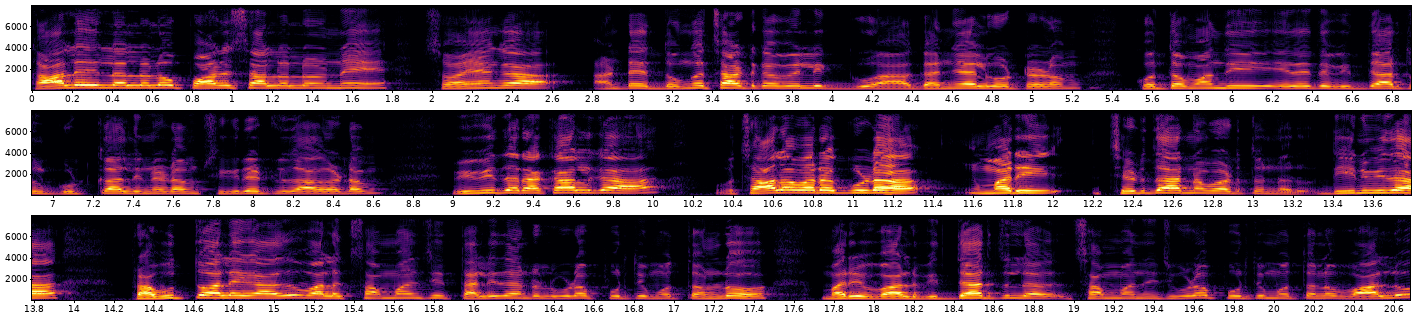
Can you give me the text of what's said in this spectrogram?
కాలేజీలలో పాఠశాలలోనే స్వయంగా అంటే దొంగచాటుగా వెళ్ళి గంజాయిలు కొట్టడం కొంతమంది ఏదైతే విద్యార్థులు గుట్కాలు తినడం సిగరెట్లు తాగడం వివిధ రకాలుగా చాలా వరకు కూడా మరి చెడుదారిన పడుతున్నారు. దీని మీద ప్రభుత్వాలే కాదు వాళ్ళకి సంబంధించి తల్లిదండ్రులు కూడా పూర్తి మొత్తంలో మరి వాళ్ళ విద్యార్థుల సంబంధించి కూడా పూర్తి మొత్తంలో వాళ్ళు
